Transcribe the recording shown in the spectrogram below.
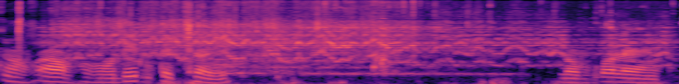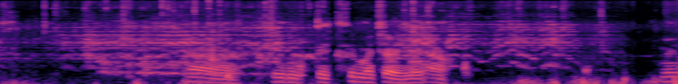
เอ้าวอ้าวโอ้โหดิ้นติดเฉยลมก็แรงอ่าดิ้นติดขึ้นมาเฉยเลยอ้าวนี่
